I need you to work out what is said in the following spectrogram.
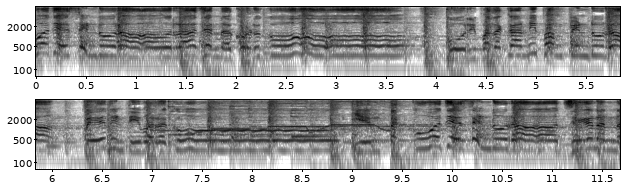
తక్కువ చేసిండురా రాజన్న కొడుకు. కోరి పథకాన్ని పంపిండురా పేదింటి వరకు. ఏం తక్కువ చేసిండురా జగనన్న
